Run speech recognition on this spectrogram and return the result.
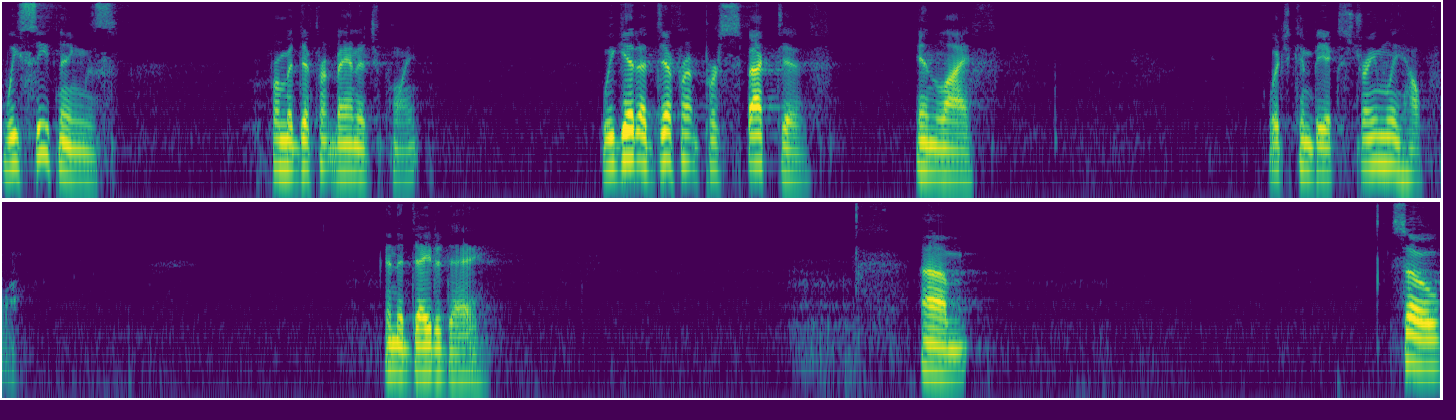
We see things from a different vantage point we get a different perspective in life, which can be extremely helpful in the day to day. So,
